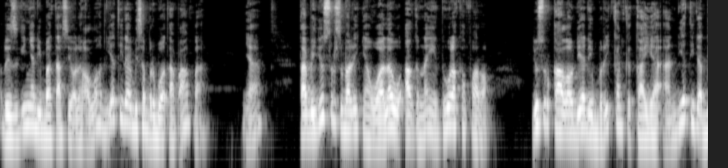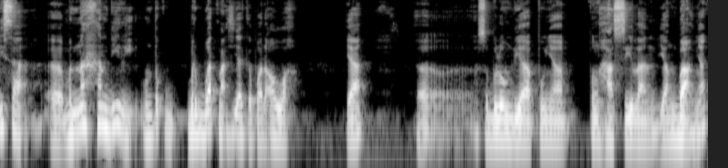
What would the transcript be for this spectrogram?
rezekinya dibatasi oleh Allah, dia tidak bisa berbuat apa-apa. Ya. Tapi justru sebaliknya, walau aghnaitu lakafara. Justru kalau dia diberikan kekayaan, dia tidak bisa e, menahan diri untuk berbuat maksiat kepada Allah. Ya. Eh, sebelum dia punya penghasilan yang banyak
